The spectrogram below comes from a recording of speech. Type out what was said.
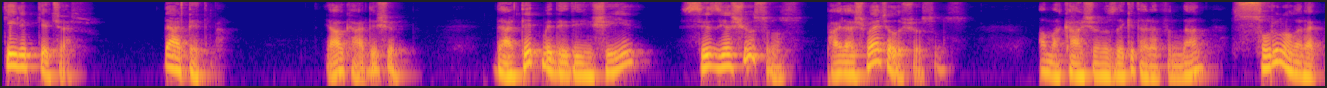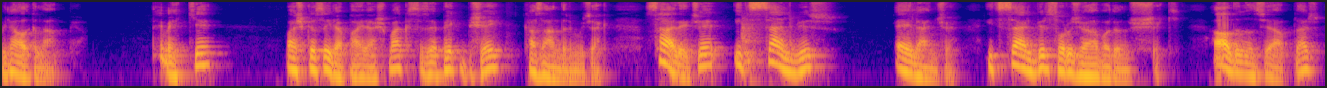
Gelip geçer. Dert etme. Ya kardeşim, dert etme dediğin şeyi siz yaşıyorsunuz. Paylaşmaya çalışıyorsunuz. Ama karşınızdaki tarafından sorun olarak bile algılanmıyor. Demek ki başkasıyla paylaşmak size pek bir şey kazandırmayacak. Sadece içsel bir eğlence, içsel bir soru cevaba dönüşecek. Aldığınız cevaplar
